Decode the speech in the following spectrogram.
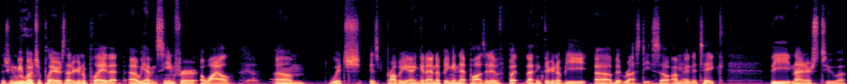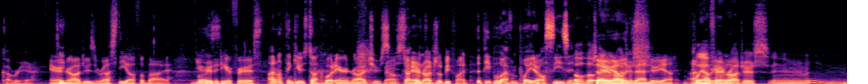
There's going to be a bunch of players that are going to play that uh, we haven't seen for a while. Um, which is probably going to end up being a net positive, but I think they're going to be uh, a bit rusty. So I'm Yeah. going to take the Niners to uh, cover here. Aaron Take- Rodgers rusty off a bye. You Well, heard it here first. I don't think he was talking about Aaron Rodgers. he No, was talking Aaron about Rodgers will be fine. the, the people who haven't played all season. Oh, the Jaire Aaron Rodgers, Alexander, yeah. I'm playoff Aaron about. Rodgers. Mm,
